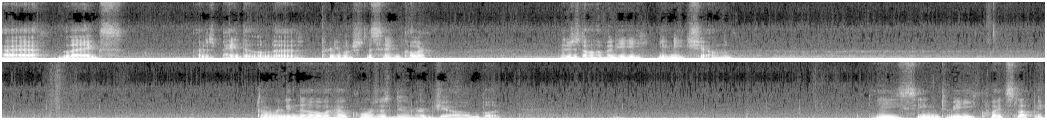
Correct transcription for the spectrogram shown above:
uh, legs. I just painted them the pretty much the same color. They just don't have any unique shit on them. Don't really know how coursers do their job, but he seemed to be quite sloppy.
